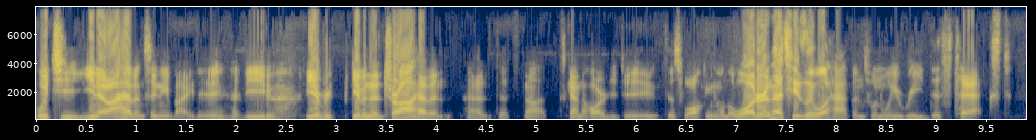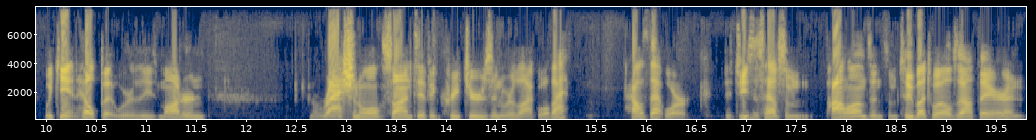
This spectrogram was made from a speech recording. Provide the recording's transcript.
which you you know I haven't seen anybody do. Have you? You ever given it a try? I haven't had. That's not. It's kind of hard to do. Just walking on the water, and that's usually what happens when we read this text. We can't help it. We're these modern, rational, scientific creatures, and we're like, well, that. How's that work? Did Jesus have some pylons and some two by twelves out there? And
